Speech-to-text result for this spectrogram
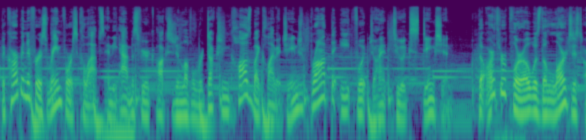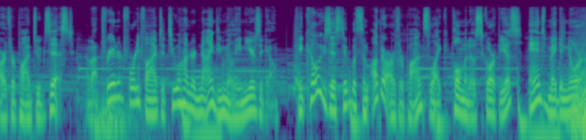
The Carboniferous rainforest collapse and the atmospheric oxygen level reduction caused by climate change brought the 8-foot giant to extinction. The Arthropleura was the largest arthropod to exist, about 345 to 290 million years ago. It coexisted with some other arthropods like Pulmonoscorpius and Meganeura.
